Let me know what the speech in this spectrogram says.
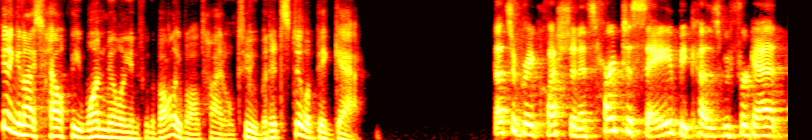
You're getting a nice, healthy one million for the volleyball title, too, but it's still a big gap. That's a great question. It's hard to say because we forget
